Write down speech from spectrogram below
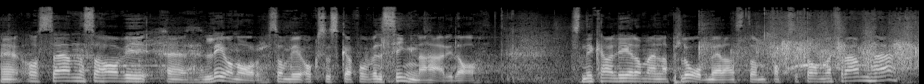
Eh, och sen så har vi eh, Leonor som vi också ska få välsigna här idag. Så ni kan väl ge dem en applåd medan de också kommer fram här.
